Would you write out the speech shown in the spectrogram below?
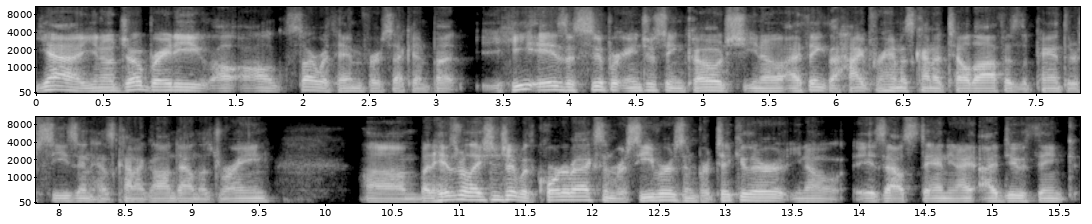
Yeah, you know, Joe Brady, I'll, I'll, start with him for a second, but he is a super interesting coach. You know, I think the hype for him has kind of tailed off as the Panthers season has kind of gone down the drain. Um, but his relationship with quarterbacks and receivers in particular, you know, is outstanding. I, I do think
